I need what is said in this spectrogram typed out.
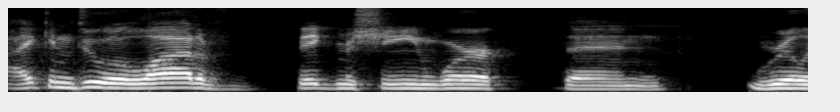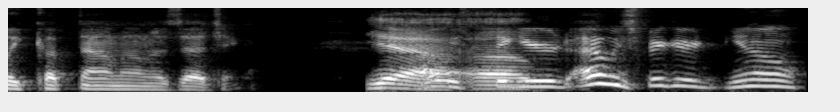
I can do a lot of big machine work than really cut down on his edging. Yeah, I always uh, figured I always figured, you know,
